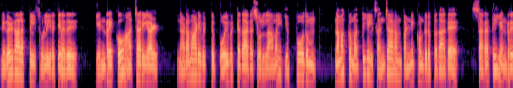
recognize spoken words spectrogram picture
நிகழ்காலத்தில் சொல்லியிருக்கிறது. என்றைக்கோ ஆச்சாரியால் நடமாடிவிட்டு போய்விட்டதாக சொல்லாமல் இப்போதும் நமக்கு மத்தியில் சஞ்சாரம் பண்ணி கொண்டிருப்பதாக சரதி என்று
